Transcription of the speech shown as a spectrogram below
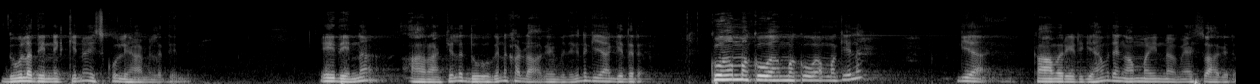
දූලා දෙන්නෙක් ඉන්නවා ඉස්කෝලේ හැමිලා දෙන්නේ. ඒ දෙන්න ආරංචිලා දුවගෙන කඩාගෙන බෙදගෙන ගියා ගෙදර. කොහොම කොහොම කොහොම කියලා ගියා. කාමරයට ගියාම දැන් අම්මා ඉන්නවා මැස් වහගෙන.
